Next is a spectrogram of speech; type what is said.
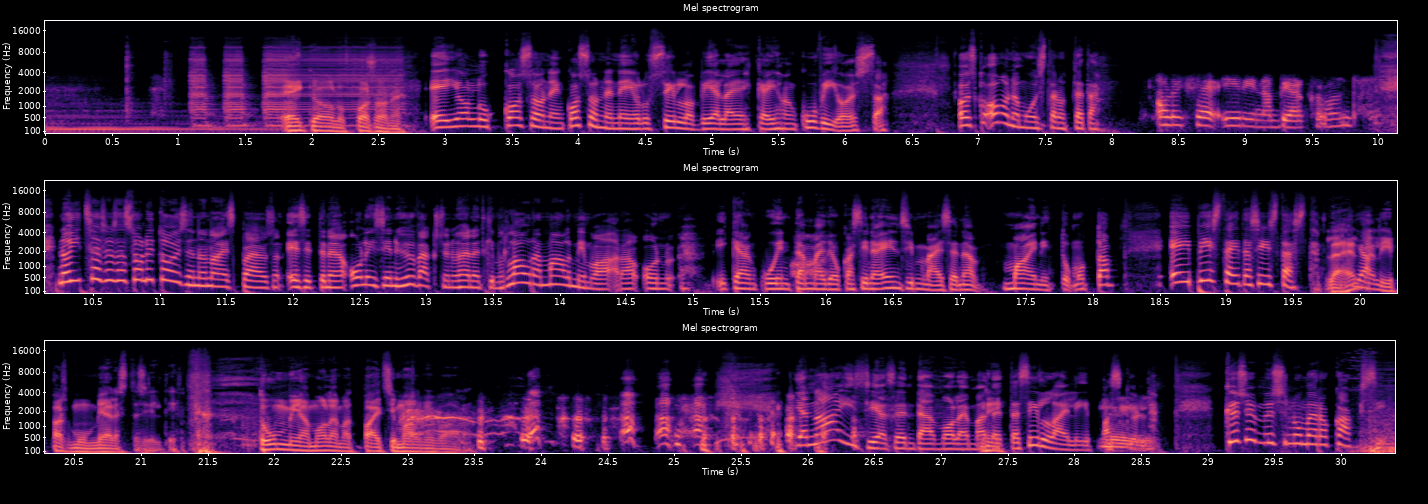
Eikö ollut Kosonen? Ei ollut Kosonen. Kosonen ei ollut silloin vielä ehkä ihan kuvioissa. Olisiko Oona muistanut tätä? Oliko se Irina Björklund? No itse asiassa se oli toisena naispääosan esittänä. Olisin hyväksynyt hänetkin, mutta Laura Malmivaara on ikään kuin tämä, joka siinä ensimmäisenä mainittu. Mutta ei pisteitä siis tästä. Läheltä Ja- liippas mun mielestä silti. Tummia molemmat paitsi Malmivaara. Ja naisia sentään molemmat, Niin. niin. että sillä lailla liippas Niin. kyllä. Kysymys numero kaksi.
